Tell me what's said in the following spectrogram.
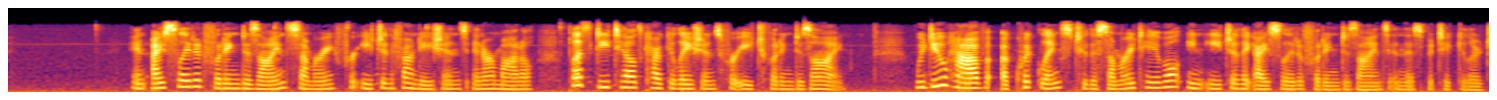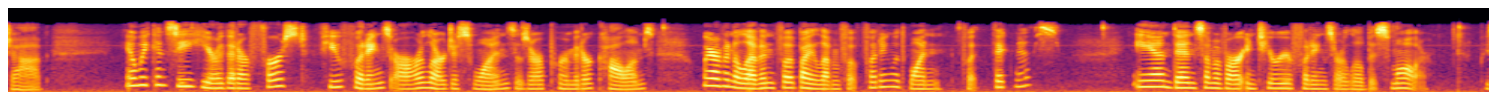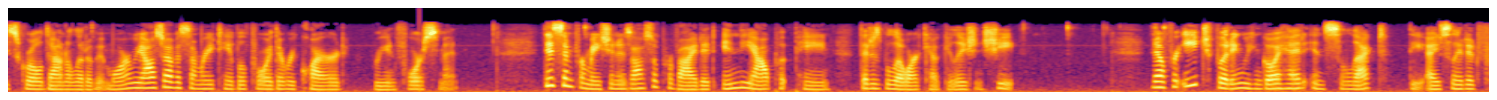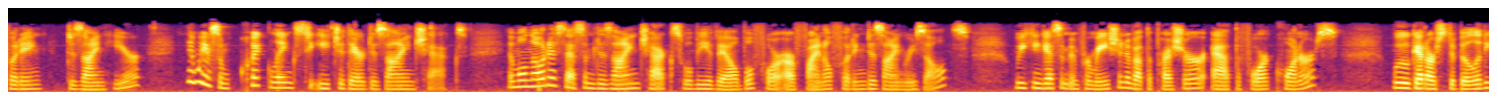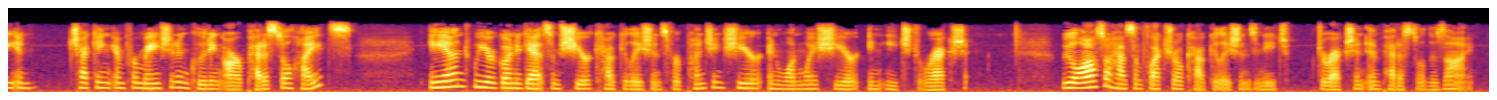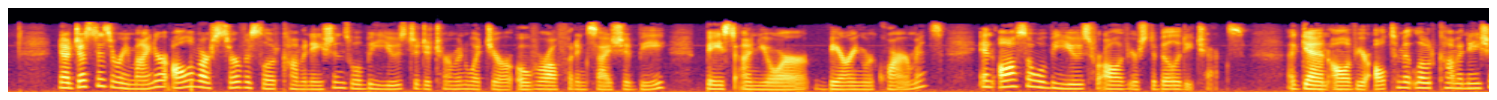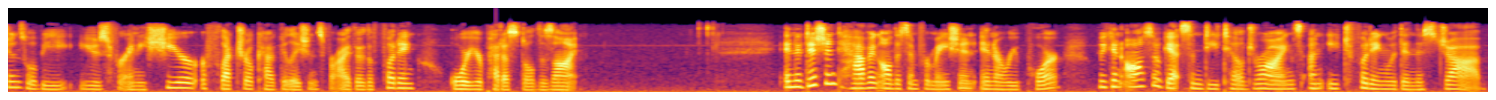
an isolated footing design summary for each of the foundations in our model, plus detailed calculations for each footing design. We do have a quick links to the summary table in each of the isolated footing designs in this particular job. And we can see here that our first few footings are our largest ones. Those are our perimeter columns. We have an 11 foot by 11 foot footing with 1 foot thickness. And then some of our interior footings are a little bit smaller. If we scroll down a little bit more, we also have a summary table for the required reinforcement. This information is also provided in the output pane that is below our calculation sheet. Now for each footing, we can go ahead and select the isolated footing design here. And we have some quick links to each of their design checks. And we'll notice that some design checks will be available for our final footing design results. We can get some information about the pressure at the four corners. We will get our stability in checking information, including our pedestal heights, and we are going to get some shear calculations for punching shear and one-way shear in each direction. We will also have some flexural calculations in each direction in pedestal design. Now just as a reminder, all of our service load combinations will be used to determine what your overall footing size should be based on your bearing requirements and also will be used for all of your stability checks. Again, all of your ultimate load combinations will be used for any shear or flexural calculations for either the footing or your pedestal design. In addition to having all this information in our report, we can also get some detailed drawings on each footing within this job.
